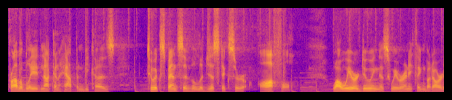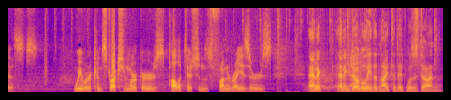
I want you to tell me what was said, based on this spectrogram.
Probably not going to happen because too expensive, the logistics are awful. While we were doing this, we were anything but artists. We were construction workers, politicians, fundraisers. anecdotally, the night that it was done,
